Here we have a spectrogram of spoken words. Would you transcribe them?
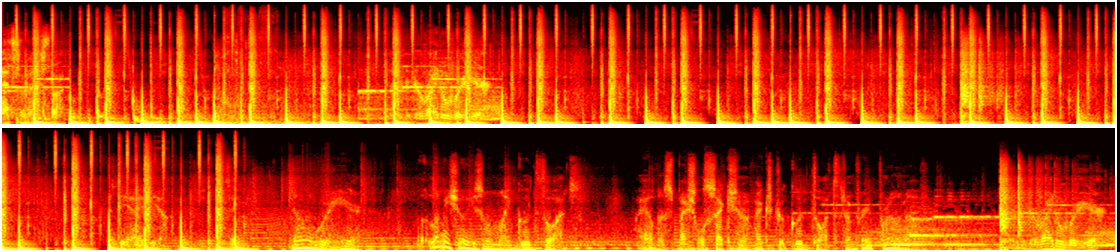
That's thought. You're right over here. The idea. Say, we're here. Let me show you some of my good thoughts. I have a special section of extra good thoughts that I'm very proud of. You're right over here.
